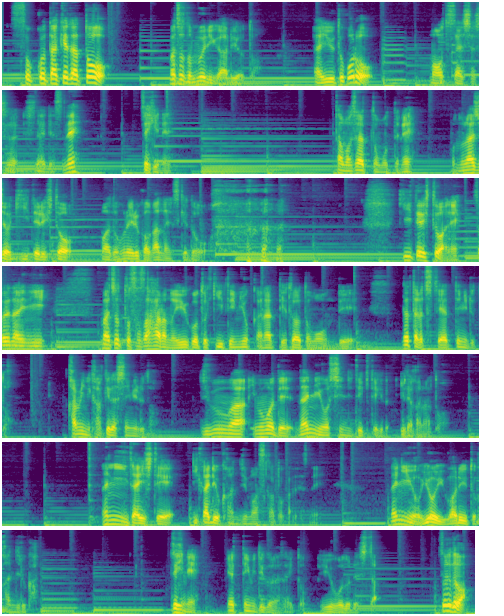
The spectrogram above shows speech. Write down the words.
そこだけだと、まあ、ちょっと無理があるよというところを、まあ、お伝えした次第ですね。ぜひね、騙さと思ってね、このラジオ聞いてる人、まあどのぐらいいるかわかんないですけど 聞いてる人はね、それなりに、まあちょっと笹原の言うこと聞いてみようかなって人だと思うんで、だったらちょっとやってみると。紙に書き出してみると。自分は今まで何を信じてきていたかなと。何に対して怒りを感じますかとかですね。何を良い悪いと感じるか。ぜひね、やってみてくださいということでした。それでは。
